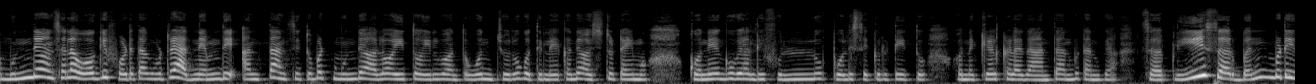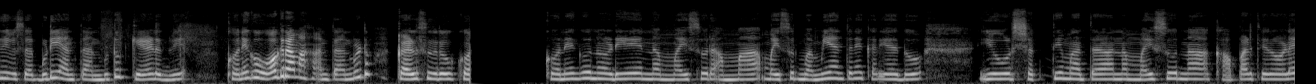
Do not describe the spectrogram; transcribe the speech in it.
ಮುಂದೆ ಒಂದ್ಸಲ ಹೋಗಿ ಫೋಟೋ ತಾಗ್ಬಿಟ್ರೆ ಅದು ನೆಮ್ಮದಿ ಅಂತ ಅನಿಸಿತ್ತು. ಬಟ್ ಮುಂದೆ ಅಲೋ, ಐತೋ, ಇಲ್ವೋ ಅಂತ ಒಂಚೂರು ಗೊತ್ತಿಲ್ಲ. ಯಾಕಂದರೆ ಅಷ್ಟು ಟೈಮು ಕೊನೆಗೂ ಅಲ್ಲಿ ಫುಲ್ಲು ಪೊಲೀಸ್ ಸೆಕ್ಯೂರಿಟಿ ಇತ್ತು. ಅವ್ರನ್ನ ಕೇಳ್ಕೊಳ್ಳೋದ ಅಂತ ಅಂದ್ಬಿಟ್ಟು ಅನ್ಕ ಸರ್ ಪ್ಲೀಸ್ ಸರ್ ಬಂದ್ಬಿಟ್ಟಿದ್ದೀವಿ ಸರ್, ಬಿಡಿ ಅಂತ ಅಂದ್ಬಿಟ್ಟು ಕೇಳಿದ್ವಿ. ಕೊನೆಗೂ ಹೋಗ್ರಾಮ ಅಂತ ಅಂದ್ಬಿಟ್ಟು ಕಳಿಸಿದ್ರು. ಕೊನೆಗೂ ನೋಡಿ ನಮ್ಮ ಮೈಸೂರು ಅಮ್ಮ, ಮೈಸೂರು ಮಮ್ಮಿ ಅಂತಲೇ ಕರೆಯೋದು. ಇವಳ ಶಕ್ತಿ ಮಾತ್ರ ನಮ್ಮ ಮೈಸೂರನ್ನ ಕಾಪಾಡ್ತಿರೋಳೆ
